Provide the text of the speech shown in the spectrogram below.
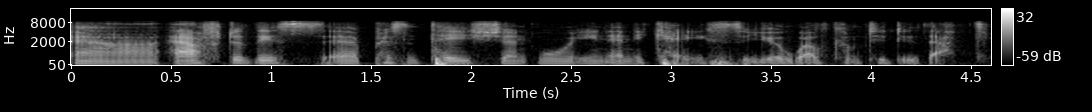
uh, after this uh, presentation or in any case, so you're welcome to do that.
